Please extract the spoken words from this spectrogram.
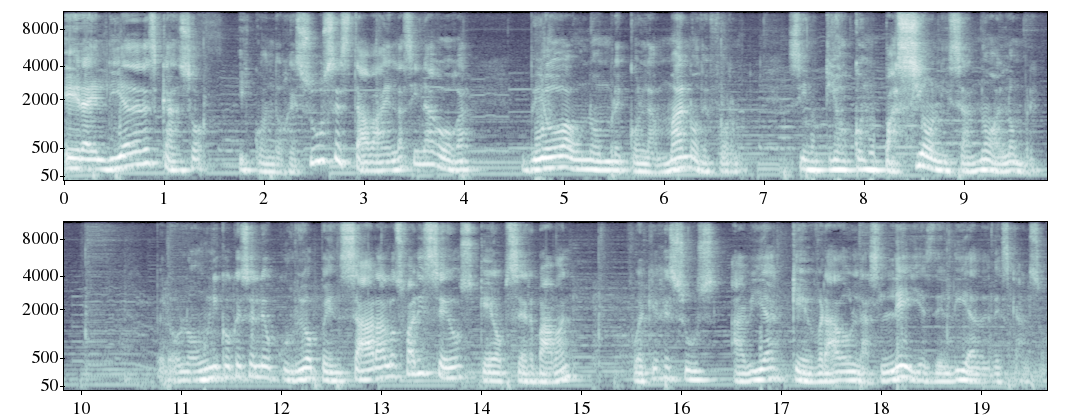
Era el día de descanso y cuando Jesús estaba en la sinagoga, vio a un hombre con la mano deforme. Sintió compasión y sanó al hombre. Pero lo único que se le ocurrió pensar a los fariseos que observaban fue que Jesús había quebrado las leyes del día de descanso.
